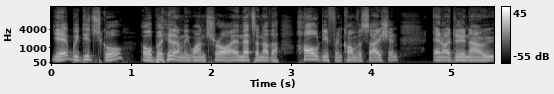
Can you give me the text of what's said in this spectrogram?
yeah, we did score, albeit only one try, and that's another whole different conversation. And I do know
